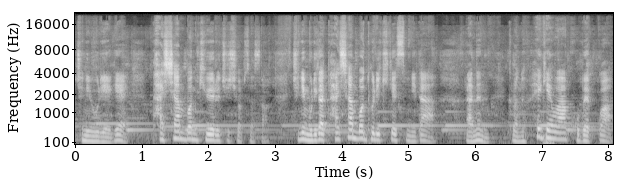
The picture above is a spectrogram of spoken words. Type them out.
주님 우리에게 다시 한번 기회를 주시옵소서. 주님 우리가 다시 한번 돌이키겠습니다. 라는 그런 회개와 고백과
